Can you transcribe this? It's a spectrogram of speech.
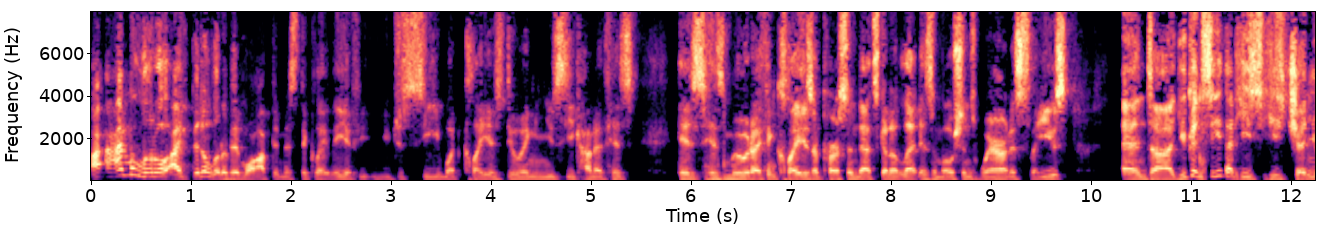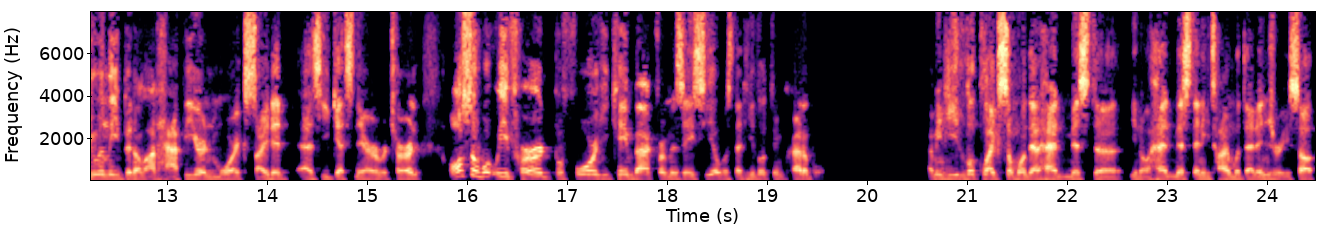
I, am a little. I've been a little bit more optimistic lately. If you, you just see what Klay is doing and you see kind of his his his mood. I think Klay is a person that's going to let his emotions wear on his sleeves, and uh, you can see that he's he's genuinely been a lot happier and more excited as he gets near a return. Also, what we've heard before he came back from his ACL was that he looked incredible. I mean, he looked like someone that hadn't missed a you know hadn't missed any time with that injury. So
